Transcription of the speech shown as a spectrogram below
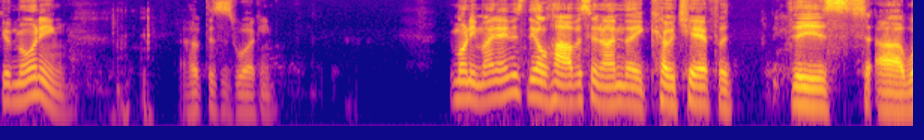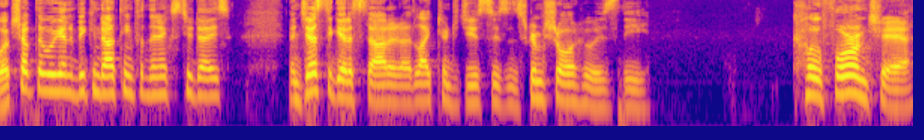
Good morning. I hope this is working. Good morning. My name is Neil Harvison. I'm the co-chair for this uh, workshop that we're going to be conducting for the next two days. And just to get us started, I'd like to introduce Susan Scrimshaw, who is the co-forum chair,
